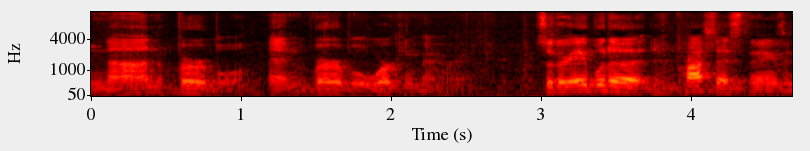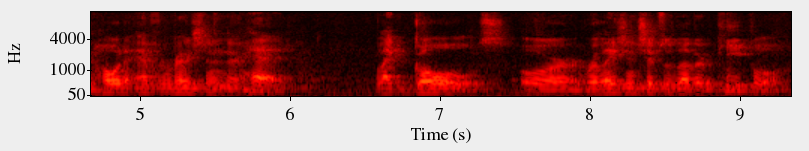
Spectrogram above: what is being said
Nonverbal and verbal working memory. So they're able to process things and hold information in their head, like goals or relationships with other people.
